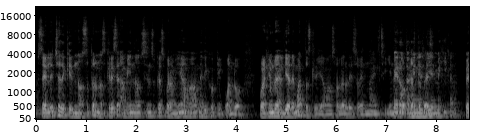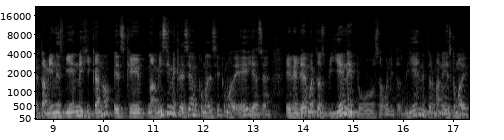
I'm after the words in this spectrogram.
O sea, el hecho de que nosotros nos crece, a mí no sé en su caso, para mí mi mamá me dijo que cuando, por ejemplo, en el Día de Muertos, que ya vamos a hablar de eso en el siguiente Pero podcast, también es bien mexicano. pero también es bien mexicano, es que a mí sí me crecieron como decir como de ella, o sea, en el Día de Muertos viene tus abuelitos, viene tu hermano, y es como de,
